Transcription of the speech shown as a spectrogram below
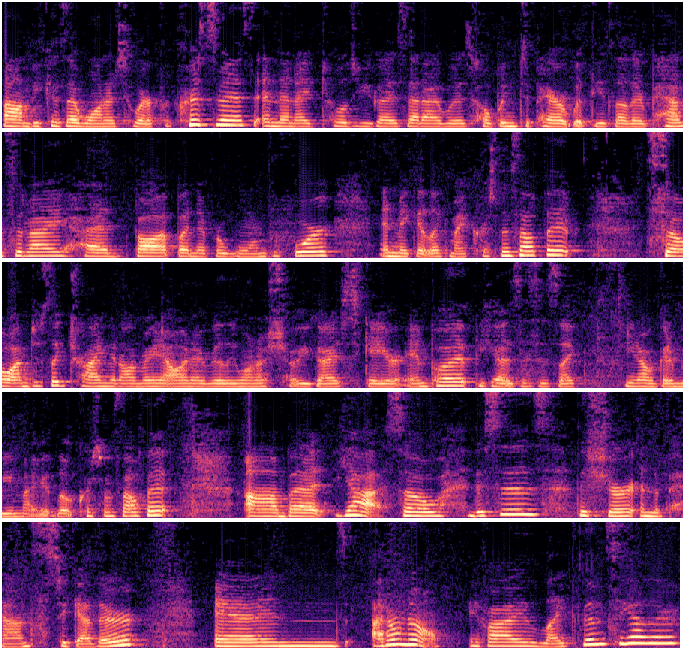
um, because I wanted to wear for Christmas. And then I told you guys that I was hoping to pair it with these leather pants that I had bought but never worn before and make it like my Christmas outfit. So I'm just like trying it on right now and I really want to show you guys to get your input because this is like, you know, going to be my little Christmas outfit. Um, but yeah, so this is the shirt and the pants together and I don't know if I like them together.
